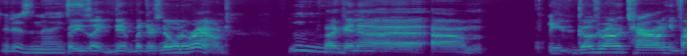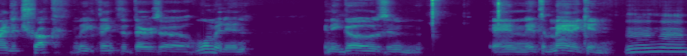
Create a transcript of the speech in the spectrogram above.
It is nice. But he's like, "But there's no one around." Ooh. fucking uh um he goes around the town he finds a truck that he thinks that there's a woman in and he goes and and it's a mannequin Mm-hmm.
